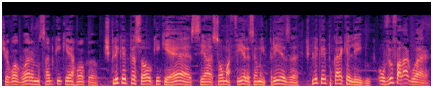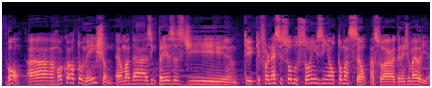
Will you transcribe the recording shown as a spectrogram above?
chegou agora, não sabe o que, que é Rockwell. Explica aí pessoal o que, que é, se é só uma feira, se é uma empresa. Explica aí pro cara que é leigo. Ouviu falar agora? Bom, a Rockwell Automation é uma das empresas de que, que fornece soluções em automação, a sua grande maioria.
